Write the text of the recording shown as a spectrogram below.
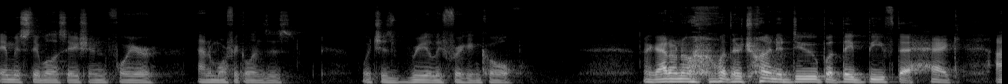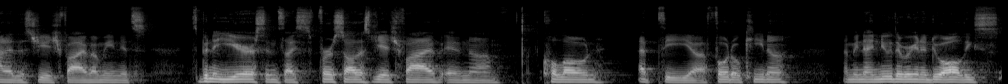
image stabilization for your anamorphic lenses, which is really freaking cool. Like, I don't know what they're trying to do, but they beefed the heck out of this GH5. I mean, it's it's been a year since I first saw this GH5 in um, Cologne at the uh, Photokina. I mean, I knew they were gonna do all these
